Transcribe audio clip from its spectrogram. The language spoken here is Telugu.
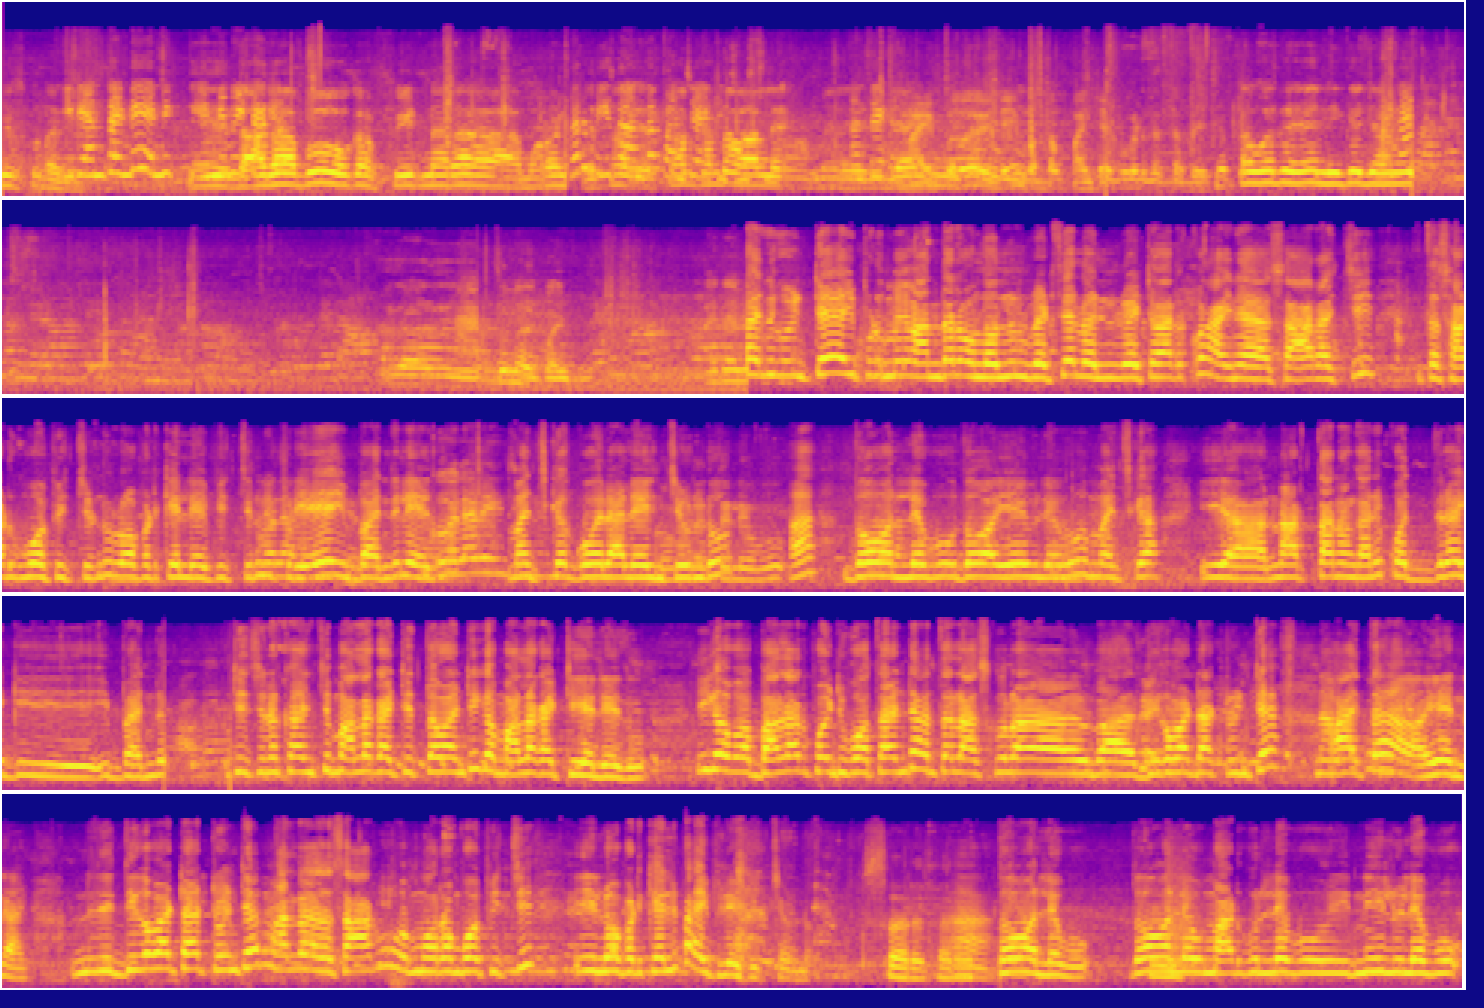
తీసుకున్నది దాదాపు ఒక ఫీట్ నర మొరం మిగతా అంతా పంచాయతీ అంతా వాళ్ళే. అంతే కదా? చెప్తా పోతే నీకే జనం ఇస్తున్నది పైపు. ఉంటే ఇప్పుడు మేము అందరం లొల్లులు పెడితే లొల్లులు పెట్టే వరకు ఆయన సార్ వచ్చి ఇంత సడుగు పోపించిండు లోపలికి వెళ్ళి వేపించిండు ఇప్పుడు ఏ ఇబ్బంది లేదు. మంచిగా గోళాలు వేయించిండు. దోవలు దోమలు లేవు దో ఏమి లేవు. మంచిగా ఇక నడతాను కానీ కొద్దిగా ఈ ఇబ్బంది. ఇచ్చిన కాంచి మళ్ళా కట్టిస్తామంటే ఇక మళ్ళా కట్టియలేదు. ఇక బజార్ పోయింటి పోతా అంటే అంత లస్కుల దిగబడ్డట్టుంటే అయితే ఏంది దిగబడ్డట్టుంటే మళ్ళీ సారు మొరం పోపించి ఈ లోపలికి వెళ్ళి పైపు లేపించాడు సరే సరే. దోమలు లేవు. దోమలు లేవు మడుగులు లేవు ఈ నీళ్ళు లేవు.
